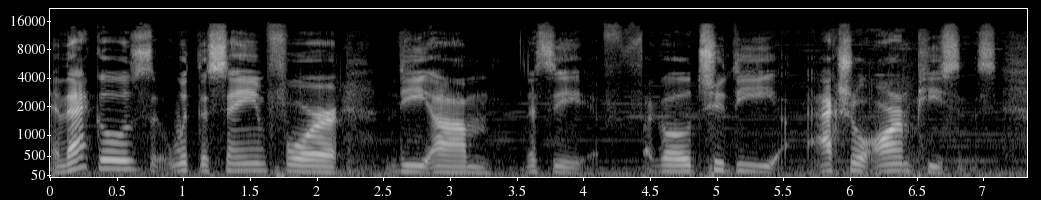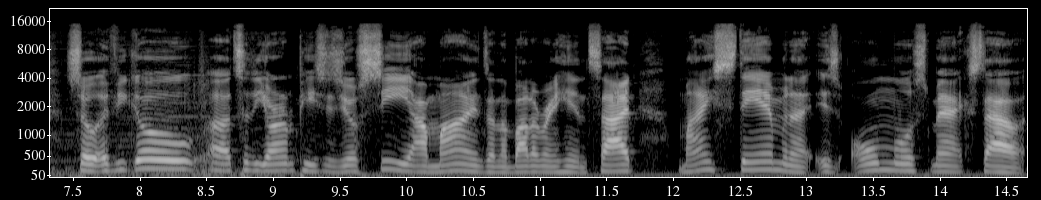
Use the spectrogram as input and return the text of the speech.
and that goes with the same for the um, let's see, if I go to the actual arm pieces. So if you go uh, to the arm pieces, you'll see on mine's on the bottom right hand side, my stamina is almost maxed out.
